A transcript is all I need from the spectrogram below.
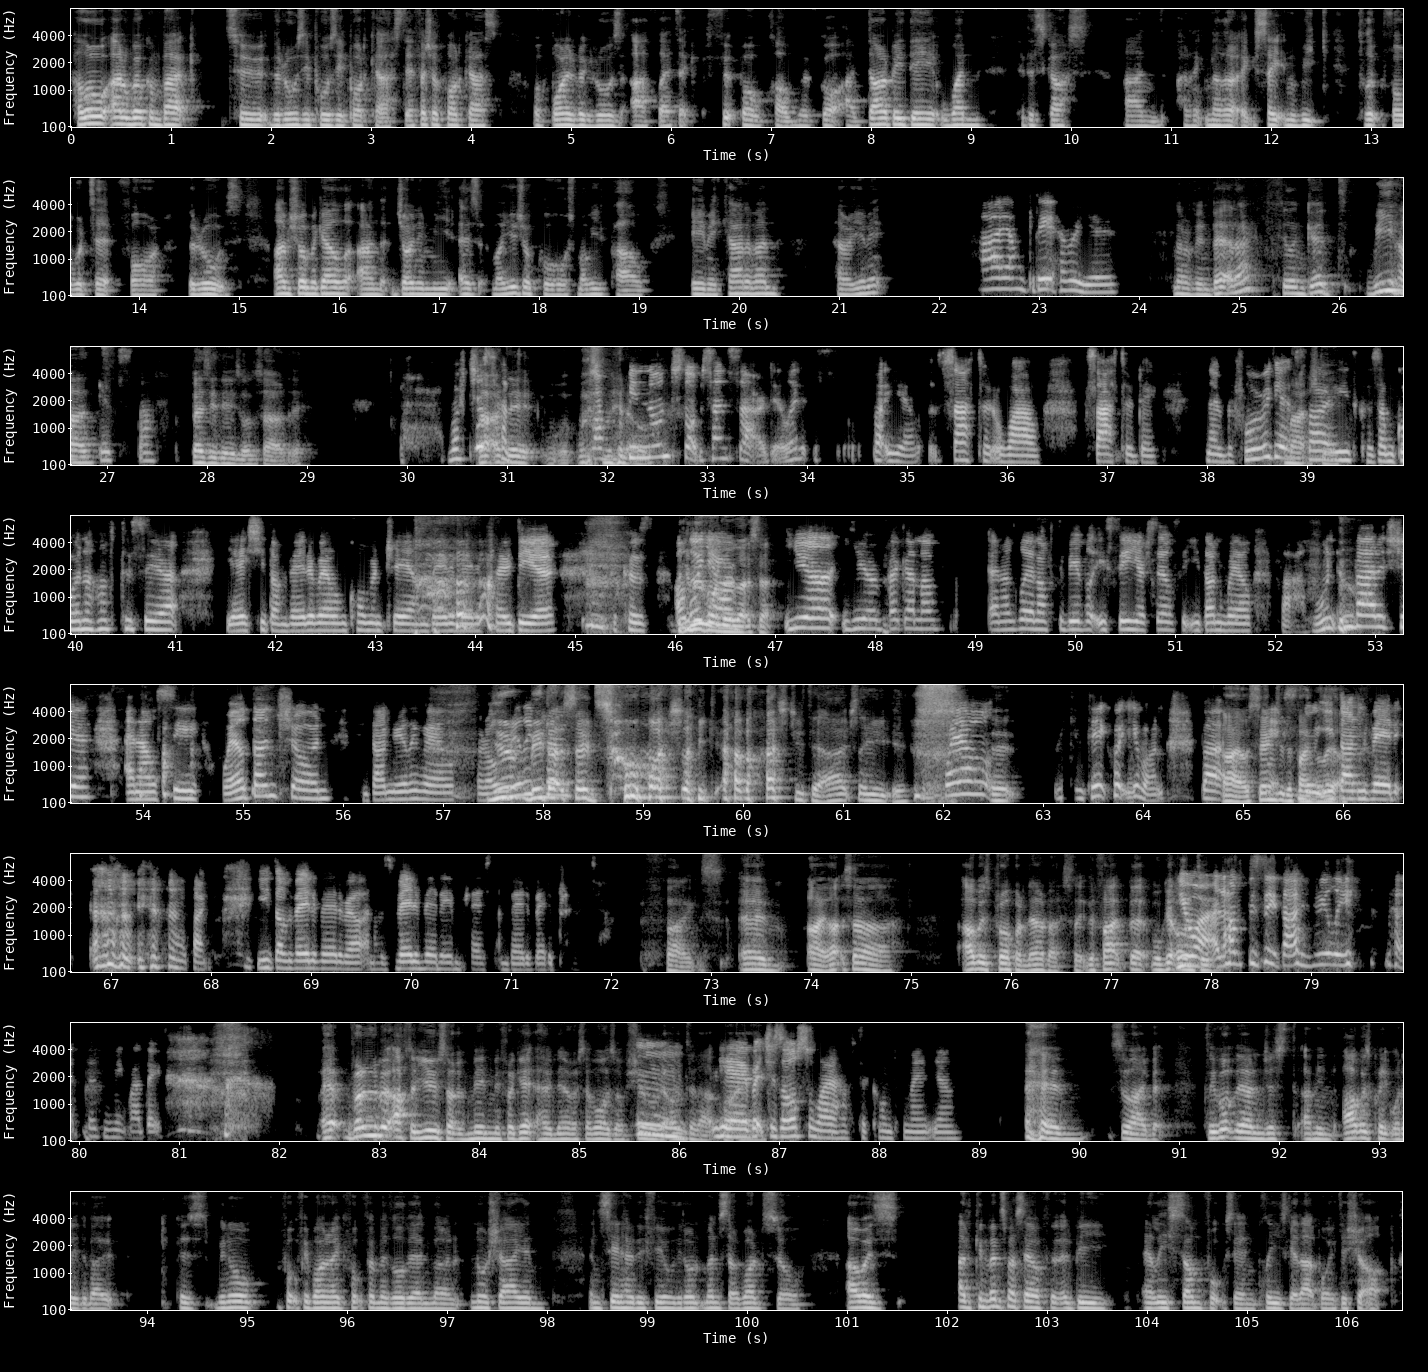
Hello and welcome back to the Rosey Posey podcast, the official podcast of Bonnyrigg Rose Athletic Football Club. We've got a Derby Day win to discuss and another exciting week to look forward to for the Rose. I'm Sean McGill and joining me is my usual co-host, my wee pal, Amy Canavan. How are you, mate? Hi, I'm great. How are you? Never been better, eh? Feeling good. We had Good stuff. busy days on Saturday. We've just Saturday had, we've been non-stop since Saturday. Let's, but yeah, Saturday. Wow, Saturday. Now, before we get Match started, because I'm going to have to say it, yes, you done very well on commentary. I'm very, very proud of you because although move on now, you're you're you're big enough and ugly enough to be able to say yourself that you've done well, but I won't embarrass you, and I'll say, "Well done, Sean. You done really well. We're all You really made proud." that sound so much like I've asked you to. I actually hate you. Well, Uh, you can take what you want, but I'll send you the yes, no, you done very. thanks. you've done very, very well, and I was very, very impressed and very, very proud. Thanks. Um, aye, that's a. I was proper nervous. Like the fact that we'll get You on are, to and I have to say that really that didn't make my day. uh, running about after you sort of made me forget how nervous I was. I'm sure we'll get Mm, on to that. but, yeah, uh, which is also why I have to compliment you. Um, so I, but to go up there and just, I mean, I was quite worried about because we know folk from Bonnyrigg, folk from Midlothian, they're no shy and and saying how they feel. They don't mince their words. So I was, I'd convinced myself that there'd be at least some folks saying, "Please get that boy to shut up."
